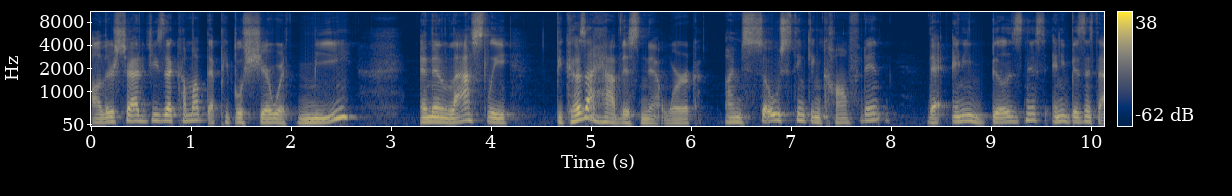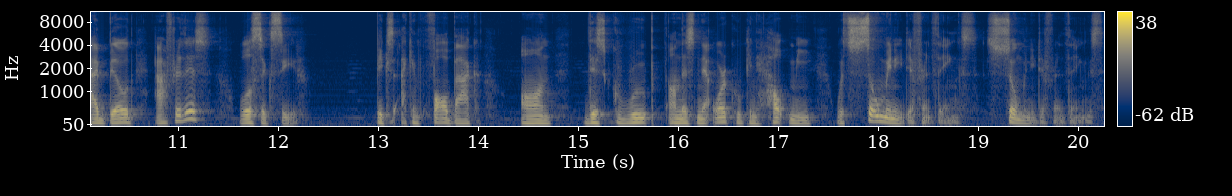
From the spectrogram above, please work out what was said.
other strategies that come up that people share with me. And then lastly, because I have this network, I'm so stinking confident that any business, any business that I build after this will succeed because I can fall back on this group, on this network who can help me with so many different things, so many different things.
